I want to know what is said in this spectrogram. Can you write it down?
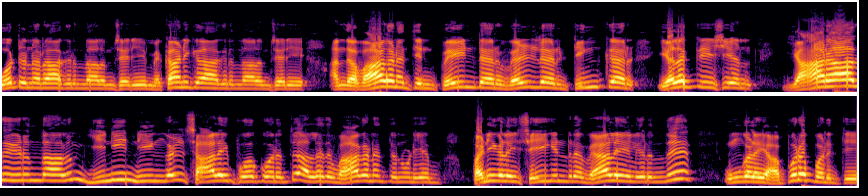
ஓட்டுநராக இருந்தாலும் சரி மெக்கானிக்காக இருந்தாலும் சரி அந்த வாகனத்தின் பெயிண்டர் வெல்டர் டிங்கர் எலக்ட்ரீஷியன் யாராக இருந்தாலும் இனி நீங்கள் சாலை போக்குவரத்து அல்லது வாகனத்தினுடைய பணிகளை செய்கின்ற வேலையிலிருந்து உங்களை அப்புறப்படுத்தி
